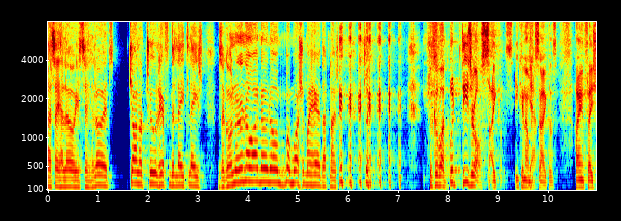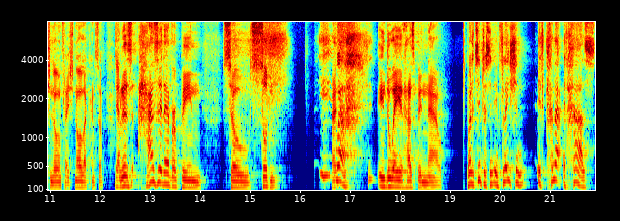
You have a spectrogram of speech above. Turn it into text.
I say hello. He say hello. It's John O'Toole here from the late late. I was like, oh no no no no no! I'm, I'm washing my hair that night. but go on. But these are all cycles, economic Yeah. cycles, high inflation, low inflation, all that kind of stuff. Yeah. But is, has it ever been so sudden well, in the way it has been now? Well, it's interesting. Inflation, it kind of it has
